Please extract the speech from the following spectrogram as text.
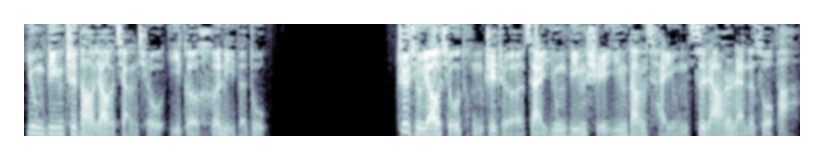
用兵之道要讲求一个合理的度，这就要求统治者在用兵时应当采用自然而然的做法，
